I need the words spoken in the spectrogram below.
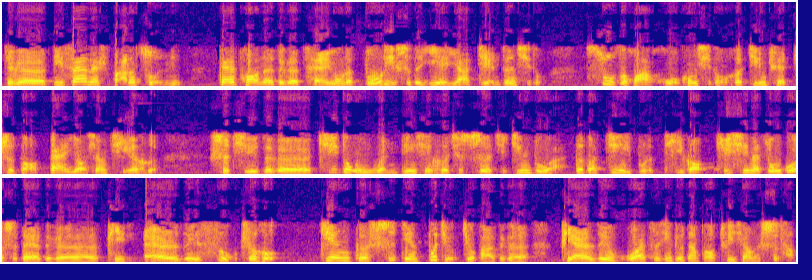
这个第三呢是打得准，该炮呢这个采用了独立式的液压减震系统，数字化火控系统和精确制导弹药相结合，使其这个机动稳定性和其射击精度啊得到进一步的提高。据悉呢，中国是在这个 PLZ 四五之后。间隔时间不久，就把这个 PLZ 五二自行榴弹炮推向了市场。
